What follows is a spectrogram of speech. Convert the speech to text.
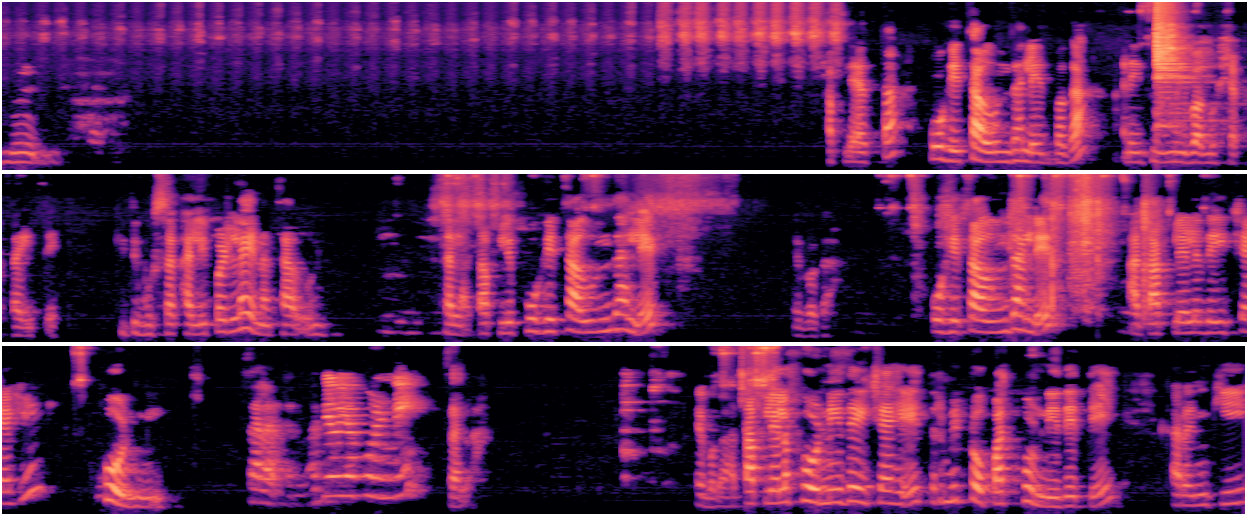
हम्म. आपले आता पोहे चाळून झालेत बघा. आणि तुम्ही बघू शकता इथे. किती भुसा खाली पडलाय ना चाळून. चला आता आपले पोहे चाळून झालेत. हे बघा. पोहे चाळून झालेत. आता आपल्याला द्यायची आहे फोडणी. चला तर मग देऊया फोडणी. चला. हे बघा आता आपल्याला फोडणी द्यायची आहे तर मी टोपात फोडणी देते. कारण की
